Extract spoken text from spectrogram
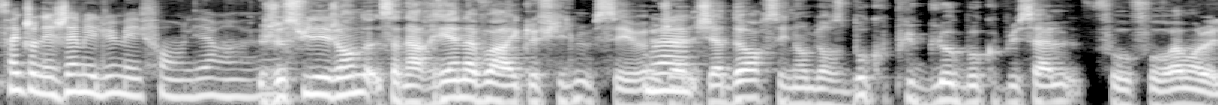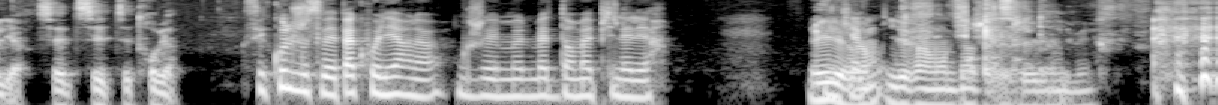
c'est vrai que j'en ai jamais lu, mais il faut en lire. euh. Je suis légende, ça n'a rien à voir avec le film. C'est, euh, Ouais. j'a- j'adore. C'est une ambiance beaucoup plus glauque, beaucoup plus sale. Faut, faut vraiment le lire. C'est, c'est, c'est trop bien. C'est cool, je savais pas quoi lire là. Donc je vais me le mettre dans ma pile à lire. Oui, il, est vraiment, il est vraiment bien, j'ai j'ai bien aimé.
